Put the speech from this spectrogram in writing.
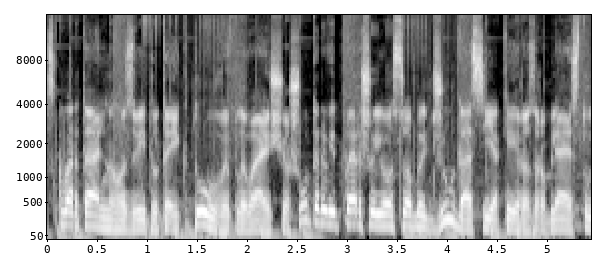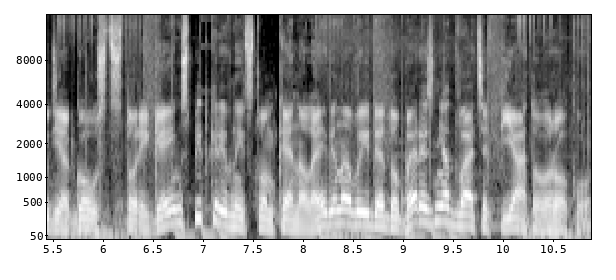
З квартального звіту Take-Two випливає, що шутер від першої особи Judas, який розробляє студія Ghost Story Games під керівництвом Кена Левіна, вийде до березня 25-го року.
